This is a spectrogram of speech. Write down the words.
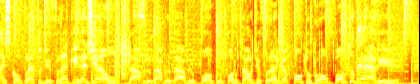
Mais completo de Franca e região. www.portaldefranca.com.br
